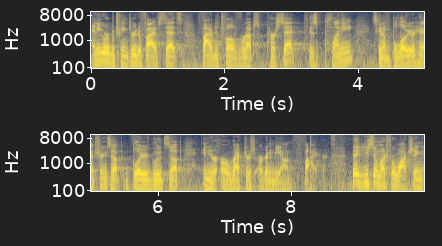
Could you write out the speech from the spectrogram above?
Anywhere between three to five sets, five to 12 reps per set is plenty. It's gonna blow your hamstrings up, blow your glutes up, and your erectors are gonna be on fire. Thank you so much for watching.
